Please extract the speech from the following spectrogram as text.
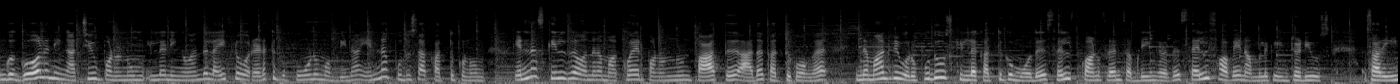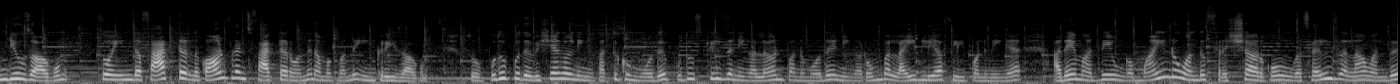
உங்கள் கோலை நீங்கள் அச்சீவ் பண்ணணும் இல்லை நீங்கள் வந்து லைஃப்பில் ஒரு இடத்துக்கு போகணும் அப்படின்னா என்ன புதுசாக கற்றுக்கணும் என்ன ஸ்கில்ஸை வந்து நம்ம அக்வயர் பண்ணணும்னு பார்த்து அதை கற்றுக்கோங்க இந்த மாதிரி ஒரு புது ஸ்கில்லை கற்றுக்கும் போது செல்ஃப் கான்ஃபிடன்ஸ் அப்படிங்கிறது செல்ஃபாகவே நம்மளுக்கு இன்ட்ரடியூஸ் சாரி இன்டியூஸ் ஆகும். ஸோ இந்த ஃபேக்டர் இந்த கான்ஃபிடன்ஸ் ஃபேக்டர் வந்து நமக்கு வந்து இன்க்ரீஸ் ஆகும். ஸோ புது புது விஷயங்கள் நீங்கள் கற்றுக்கும் போது புது ஸ்கில்ஸை நீங்கள் லேர்ன் பண்ணும்போது நீங்கள் ரொம்ப லைவ்லியாக ஃபீல் பண்ணுவீங்க. அதே மாதிரி உங்கள் மைண்டும் வந்து ஃப்ரெஷ்ஷாக இருக்கும். உங்கள் செல்ஸ் எல்லாம் வந்து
